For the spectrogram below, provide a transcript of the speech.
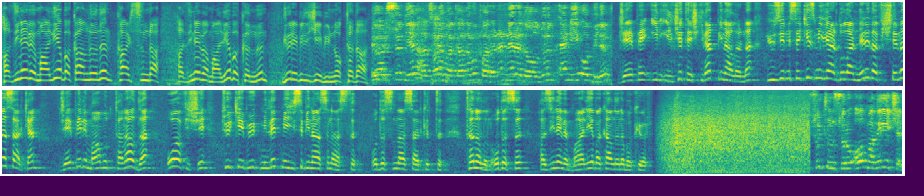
Hazine ve Maliye Bakanlığı'nın karşısında. Hazine ve Maliye Bakanı'nın görebileceği bir noktada. Görsün diye Hazine Bakanı bu paranın nerede olduğunu en iyi o bilir. CHP il ilçe teşkilat binalarına 128 milyar dolar nerede afişlerini asarken CHP'li Mahmut Tanal da o afişi Türkiye Büyük Millet Meclisi binasına astı. Odasından sarkıttı. Tanal'ın odası Hazine ve Maliye Bakanlığı'na bakıyor. Suç unsuru olmadığı için,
